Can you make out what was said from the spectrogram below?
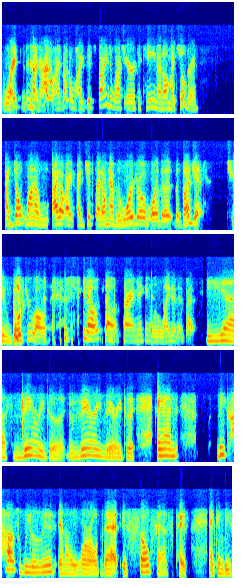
right. I don't. I don't. I, it's fine to watch Erica Kane on All My Children. I don't want to. I don't. I, I just. I don't have the wardrobe or the the budget to go through all of this. you know. So sorry, I'm making a little light of it, but Yes, very good. Very, very good. And because we live in a world that is so fast paced and can be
